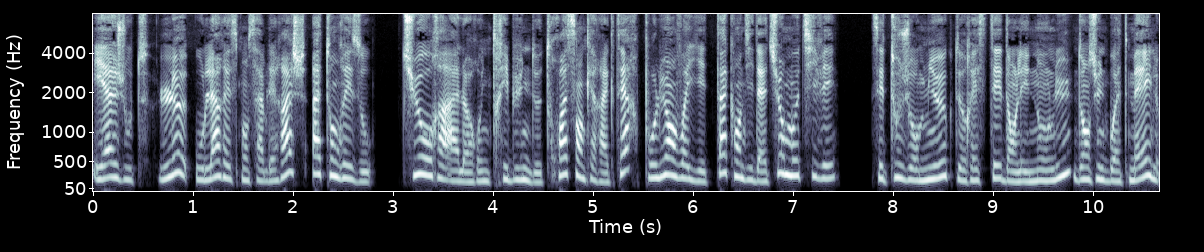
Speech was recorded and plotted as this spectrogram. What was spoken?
et ajoute le ou la responsable RH à ton réseau. Tu auras alors une tribune de 300 caractères pour lui envoyer ta candidature motivée. C'est toujours mieux que de rester dans les non-lus dans une boîte mail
